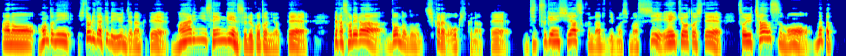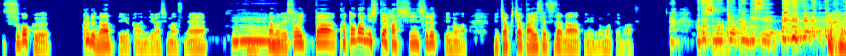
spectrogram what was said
あの、本当に一人だけで言うんじゃなくて、周りに宣言することによって、だからそれがどんどんどんどん力が大きくなって、実現しやすくなったりもしますし、影響として、そういうチャンスも、なんかすごく来るなっていう感じがしますね。うんなので、そういった言葉にして発信するっていうのは、めちゃくちゃ大切だなというふうに思ってます。私も共感です。は はい。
